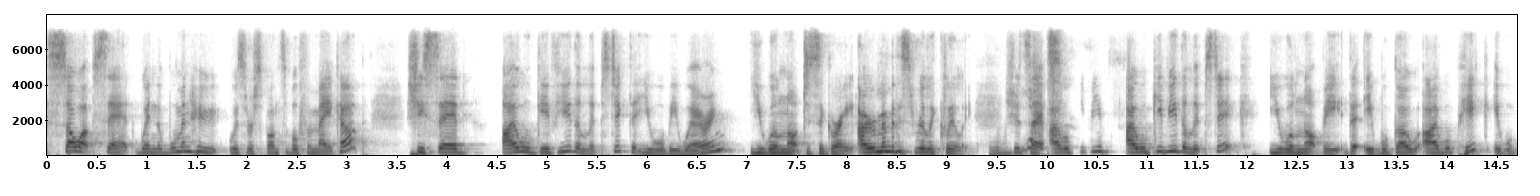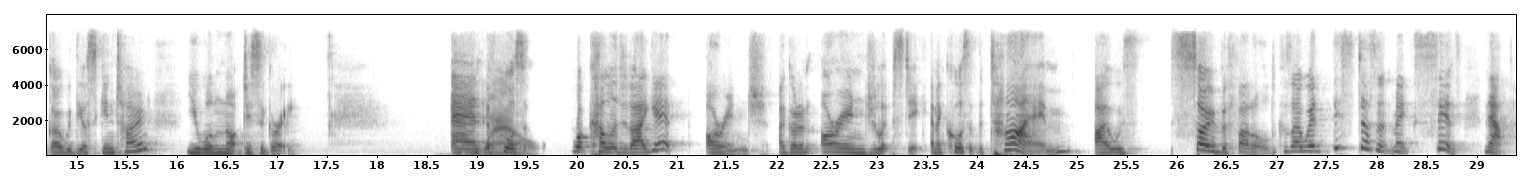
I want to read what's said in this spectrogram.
so upset when the woman who was responsible for makeup, she said, I will give you the lipstick that you will be wearing. You will not disagree. I remember this really clearly. Mm-hmm. She'd say, I will give you I will give you the lipstick. You will not be that it will go I will pick, it will go with your skin tone. You will not disagree. And of course, what color did I get? Orange. I got an orange lipstick. And of course, at the time, I was so befuddled because I went, this doesn't make sense. Now,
